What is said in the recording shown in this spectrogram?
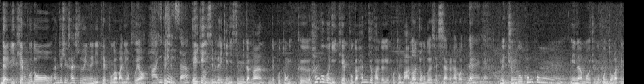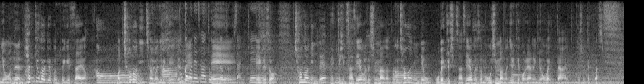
네, ETF도 한 주씩 살 수 있는 ETF가 많이 없고요. 아, 있긴 있어요? 예, 있긴 음. 있습니다. 있긴 있습니다만, 근데 보통 그 한국은 ETF가 한 주 가격이 보통 만 원 정도에서 시작을 하거든요. 네, 네. 근데 중국 홍콩이나 뭐 중국 본토 같은 경우는 한 주 가격은 되게 싸요. 어. 막 천 원, 이천 원 이렇게 아, 있는데 한꺼번에 사도 예, 부담스럽지 않게. 예, 그래서 천 원인데 백 주씩 사세요. 그래서 10만 원. 혹은 어. 천 원인데 오백 주씩 사세요. 그래서 뭐 50만 원 이렇게 어. 거래하는 경우가 있다. 이렇게 보시면 될 것 같습니다.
